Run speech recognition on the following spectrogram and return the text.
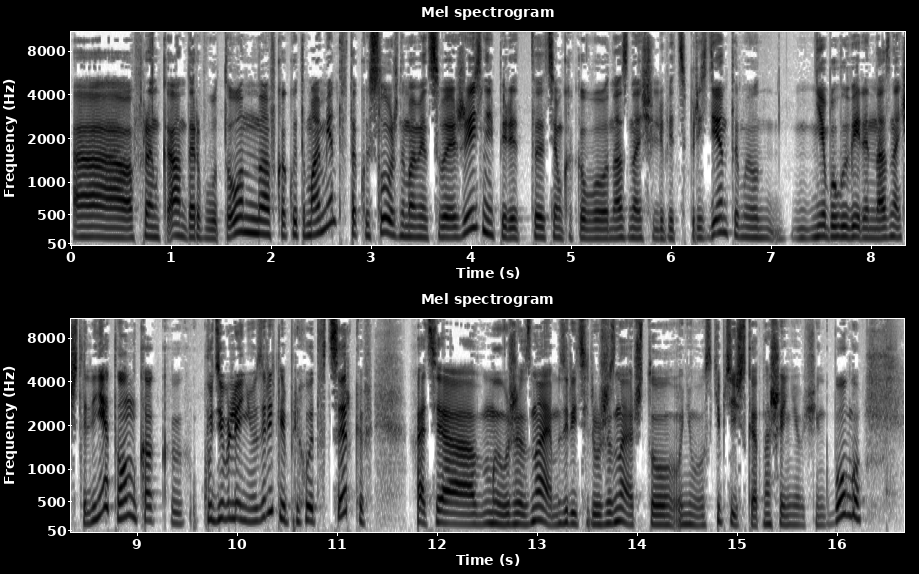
э, Фрэнк Андервуд, он в какой-то момент, в такой сложный момент своей жизни, перед тем, как его назначили вице-президентом, и он не был уверен, назначит или нет, он, как к удивлению зрителей, приходит в церковь, хотя мы уже знаем, зрители уже знают, что у него скептическое отношение очень к Богу, а,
